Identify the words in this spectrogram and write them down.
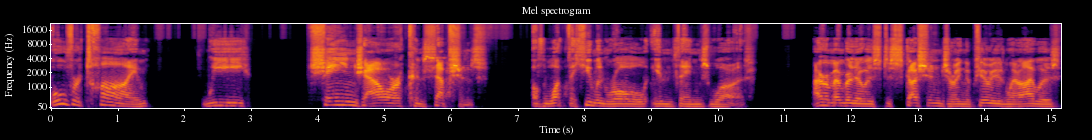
over time, we change our conceptions of what the human role in things was. I remember there was discussion during the period when I was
